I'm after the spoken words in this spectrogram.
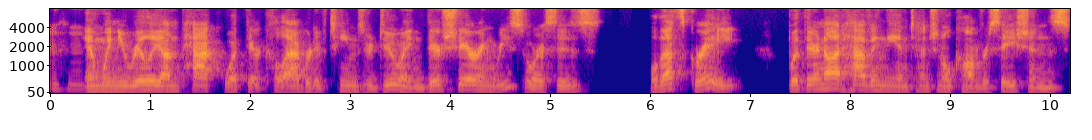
Mm-hmm. And when you really unpack what their collaborative teams are doing, they're sharing resources. Well, that's great but they're not having the intentional conversations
